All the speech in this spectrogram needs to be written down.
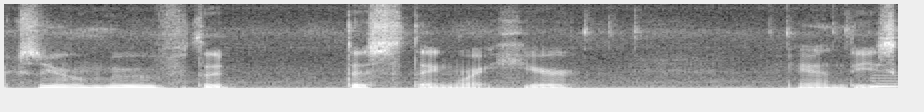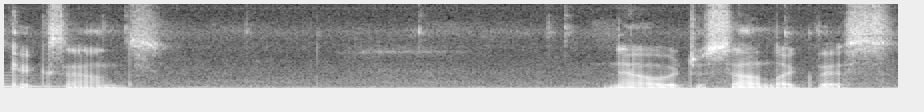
Actually remove the this thing right here and these kick hmm. sounds. Now it would just sound like this.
